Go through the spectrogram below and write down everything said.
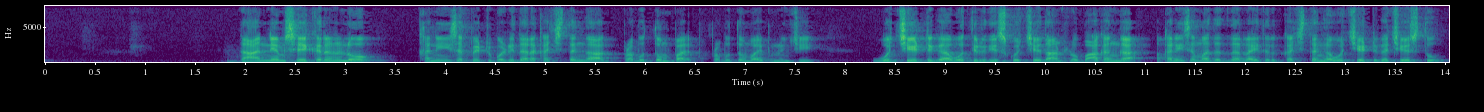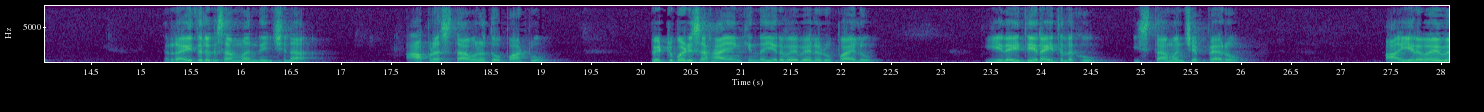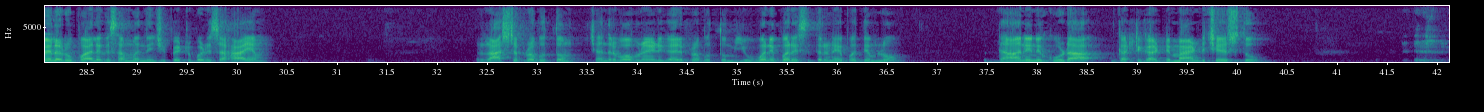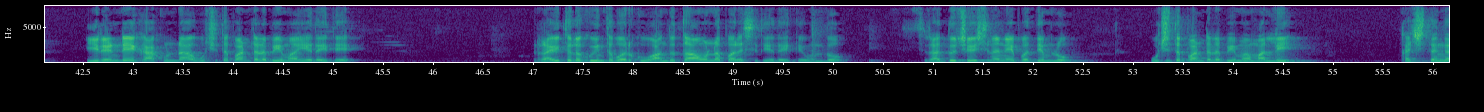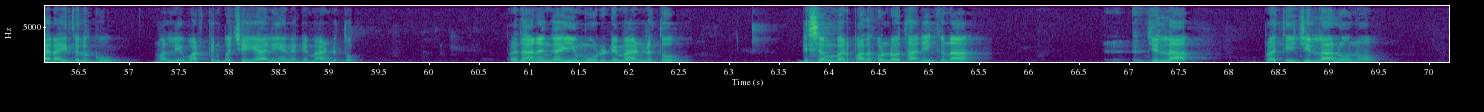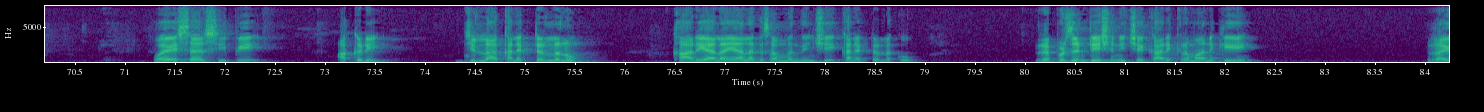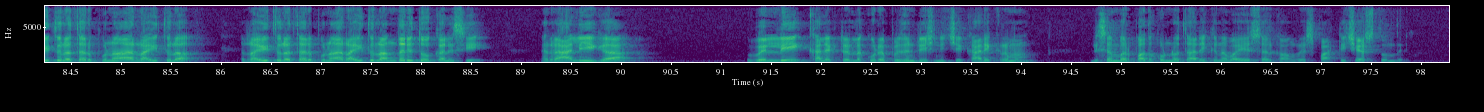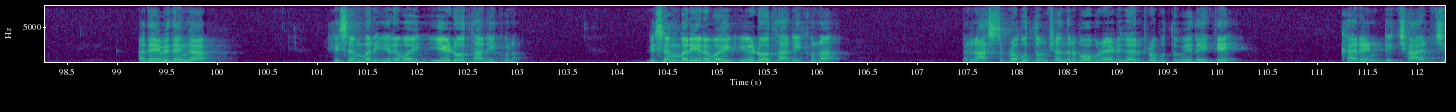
ధాన్యం సేకరణలో కనీస పెట్టుబడి ధర ఖచ్చితంగా ప్రభుత్వం ప్రభుత్వం వైపు నుంచి వచ్చేట్టుగా ఒత్తిడి తీసుకొచ్చే దాంట్లో భాగంగా కనీస మద్దతు ధర రైతులకు ఖచ్చితంగా వచ్చేట్టుగా చేస్తూ రైతులకు సంబంధించిన ఆ ప్రస్తావనతో పాటు పెట్టుబడి సహాయం కింద ఇరవై వేల రూపాయలు ఏదైతే రైతులకు ఇస్తామని చెప్పారో ఆ ఇరవై వేల రూపాయలకు సంబంధించి పెట్టుబడి సహాయం రాష్ట్ర ప్రభుత్వం చంద్రబాబు నాయుడు గారి ప్రభుత్వం ఇవ్వని పరిస్థితుల నేపథ్యంలో దానిని కూడా గట్టిగా డిమాండ్ చేస్తూ ఈ రెండే కాకుండా ఉచిత పంటల బీమా ఏదైతే రైతులకు ఇంతవరకు అందుతా ఉన్న పరిస్థితి ఏదైతే ఉందో రద్దు చేసిన నేపథ్యంలో ఉచిత పంటల బీమా మళ్ళీ ఖచ్చితంగా రైతులకు మళ్ళీ వర్తింప చేయాలి అనే డిమాండ్తో ప్రధానంగా ఈ మూడు డిమాండ్లతో డిసెంబర్ పదకొండవ తారీఖున జిల్లా ప్రతి జిల్లాలోనూ వైఎస్ఆర్సిపి అక్కడి జిల్లా కలెక్టర్లను కార్యాలయాలకు సంబంధించి కలెక్టర్లకు రిప్రజెంటేషన్ ఇచ్చే కార్యక్రమానికి రైతుల తరపున రైతుల రైతుల తరపున రైతులందరితో కలిసి ర్యాలీగా వెళ్ళి కలెక్టర్లకు రిప్రజెంటేషన్ ఇచ్చే కార్యక్రమం డిసెంబర్ పదకొండో తారీఖున వైఎస్ఆర్ కాంగ్రెస్ పార్టీ చేస్తుంది. అదేవిధంగా డిసెంబర్ ఇరవై ఏడో తారీఖున డిసెంబర్ ఇరవై ఏడో తారీఖున రాష్ట్ర ప్రభుత్వం చంద్రబాబు నాయుడు గారి ప్రభుత్వం ఏదైతే కరెంటు ఛార్జీ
